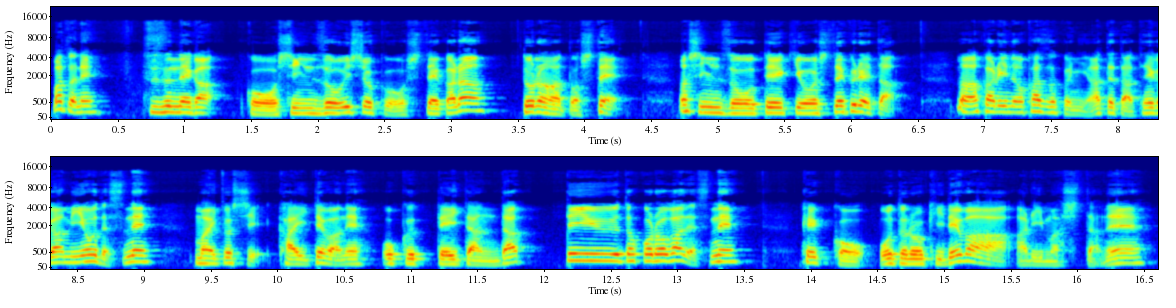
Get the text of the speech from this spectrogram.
またね、鈴音が、こう、心臓移植をしてから、ドラマとして、まあ、心臓を提供してくれた、まあ、あかりの家族に宛てた手紙をですね、毎年書いてはね、送っていたんだっていうところがですね、結構驚きではありましたね。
